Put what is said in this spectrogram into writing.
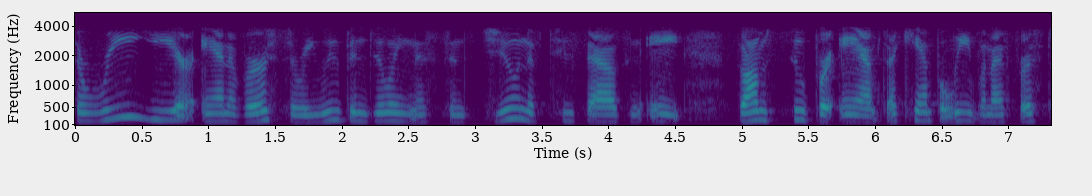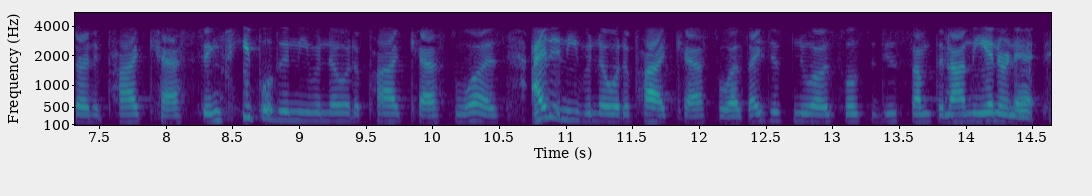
three-year anniversary. We've been doing this since June of 2008. So I'm super amped. I can't believe when I first started podcasting, people didn't even know what a podcast was. I didn't even know what a podcast was. I just knew I was supposed to do something on the internet.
